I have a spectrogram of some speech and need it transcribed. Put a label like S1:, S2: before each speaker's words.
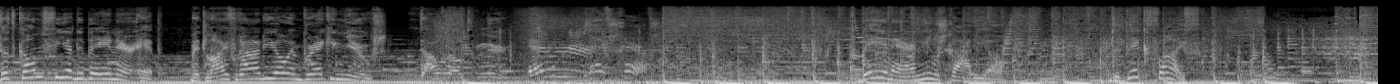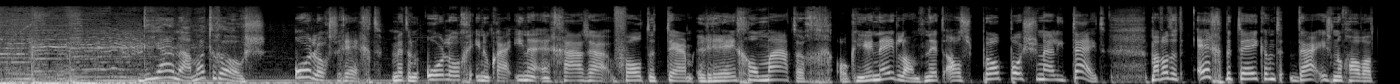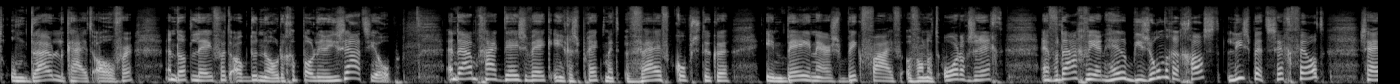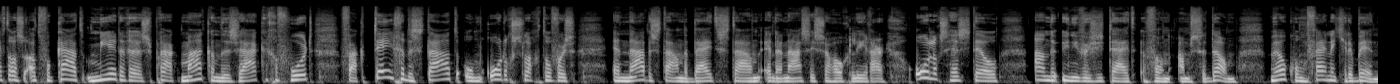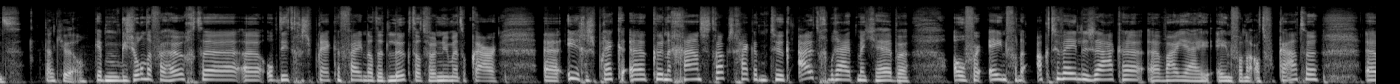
S1: Dat kan via de BNR-app. Met live radio en breaking news. Download hem nu. En blijf scherp. BNR Nieuwsradio. The Big Five. Diana Matroos.
S2: Oorlogsrecht. Met een oorlog in Oekraïne en Gaza valt de term regelmatig. Ook hier in Nederland, net als proportionaliteit. Maar wat het echt betekent, daar is nogal wat onduidelijkheid over. En dat levert ook de nodige polarisatie op. En daarom ga ik deze week in gesprek met vijf kopstukken in BNR's Big Five van het oorlogsrecht. En vandaag weer een heel bijzondere gast, Liesbeth Zegveld. Zij heeft als advocaat meerdere spraakmakende zaken gevoerd, vaak tegen de staat om oorlogs slachtoffers en nabestaanden bij te staan. En daarnaast is ze hoogleraar oorlogsherstel aan de Universiteit van Amsterdam. Welkom, fijn dat je er bent.
S3: Dankjewel.
S2: Ik heb me bijzonder verheugd uh, op dit gesprek. Fijn dat het lukt dat we nu met elkaar uh, in gesprek uh, kunnen gaan. Straks ga ik het natuurlijk uitgebreid met je hebben over een van de actuele zaken waar jij een van de advocaten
